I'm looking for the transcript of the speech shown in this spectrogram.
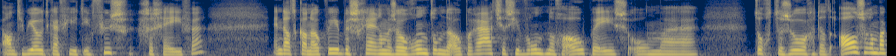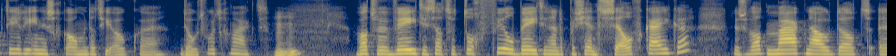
antibiotica via het infuus gegeven. En dat kan ook weer beschermen zo rondom de operatie als je wond nog open is om toch te zorgen dat als er een bacterie in is gekomen, dat die ook uh, dood wordt gemaakt. Mhm. Wat we weten is dat we toch veel beter naar de patiënt zelf kijken. Dus wat maakt nou dat uh,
